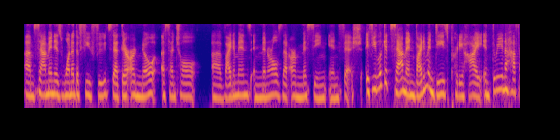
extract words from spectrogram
Um, salmon is one of the few foods that there are no essential uh, vitamins and minerals that are missing in fish. If you look at salmon, vitamin D is pretty high. In three and a half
